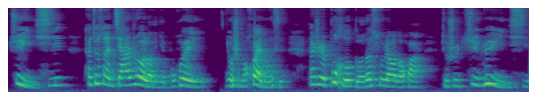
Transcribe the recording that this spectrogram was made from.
聚乙烯，它就算加热了也不会有什么坏东西。但是不合格的塑料的话，就是聚氯乙烯，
